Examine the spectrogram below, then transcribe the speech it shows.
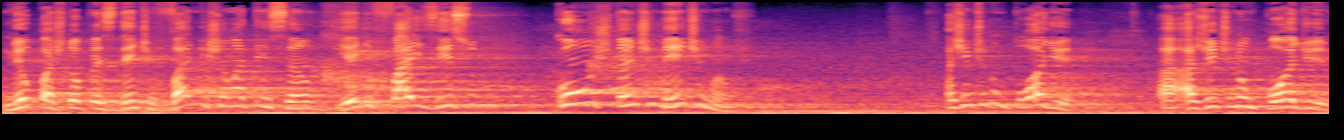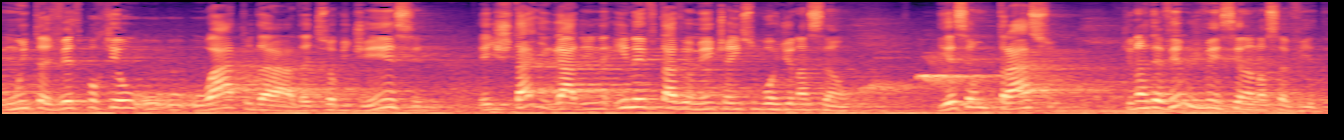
o meu pastor presidente vai me chamar atenção. E ele faz isso constantemente, irmãos. A gente não pode a, a gente não pode, muitas vezes, porque o, o, o ato da, da desobediência ele está ligado inevitavelmente à insubordinação. E esse é um traço que nós devemos vencer na nossa vida.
